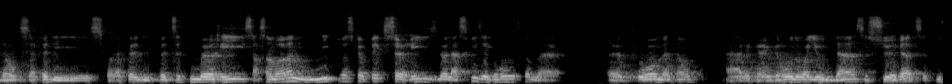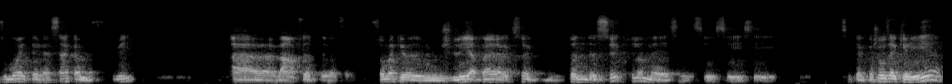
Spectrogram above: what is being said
Donc, ça fait des, ce qu'on appelle des petites merises. Ça ressemble vraiment à une microscopique cerise. Là. La cerise est grosse comme un poids, mettons, avec un gros noyau dedans. C'est surette, c'est plus ou moins intéressant comme fruit. Ben, en fait, sûrement qu'il y a une gelée à faire avec ça, avec une tonne de sucre, là, mais c'est quelque chose à cueillir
